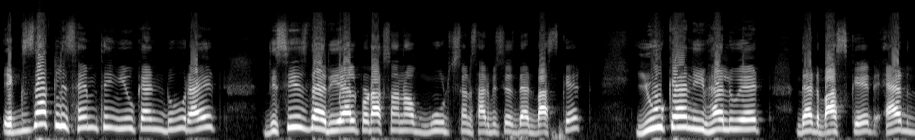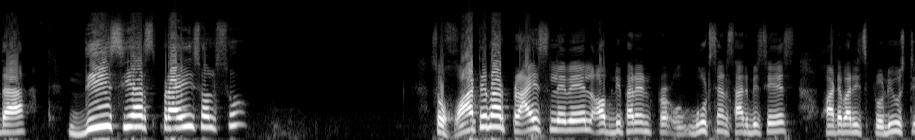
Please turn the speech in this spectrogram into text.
Exactly same thing you can do, right. This is the real production of goods and services that basket you can evaluate that basket at the this year's price also. So, whatever price level of different goods and services, whatever is produced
